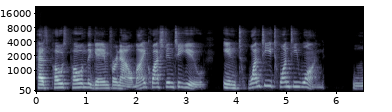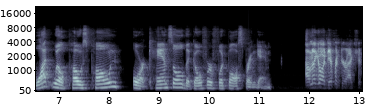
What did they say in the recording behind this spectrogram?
has postponed the game for now. My question to you in 2021 what will postpone or cancel the Gopher football spring game? I'm going to go a different direction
